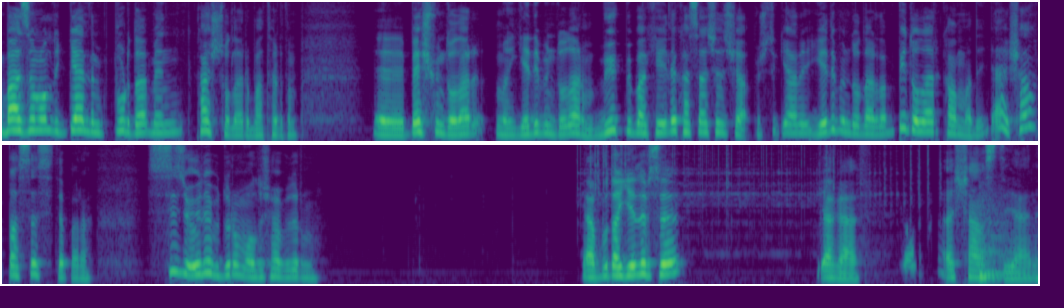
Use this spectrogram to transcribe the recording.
bazen oldu geldim burada ben kaç doları batırdım? Eee 5000 dolar mı 7000 dolar mı? Büyük bir bakiyeyle kasa açılışı yapmıştık. Yani 7000 dolardan 1 dolar kalmadı. Ya şans bassa site bana. Sizce öyle bir durum oluşabilir mi? Ya bu da gelirse ya abi. Ya şanstı yani.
